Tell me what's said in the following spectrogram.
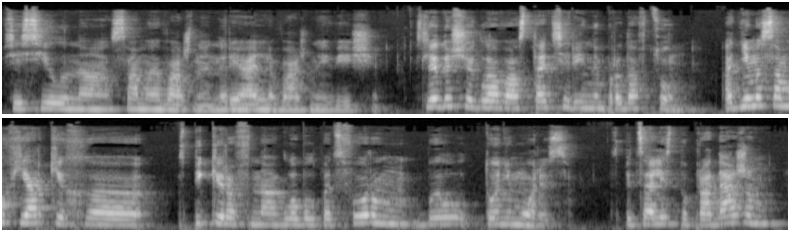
все силы на самое важное, на реально важные вещи. Следующая глава – стать серийным продавцом. Одним из самых ярких э, спикеров на Global Pets Forum был Тони Моррис, специалист по продажам,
